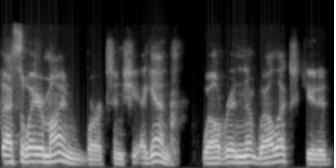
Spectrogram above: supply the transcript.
that's the way her mind works, and she again well written and well executed.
